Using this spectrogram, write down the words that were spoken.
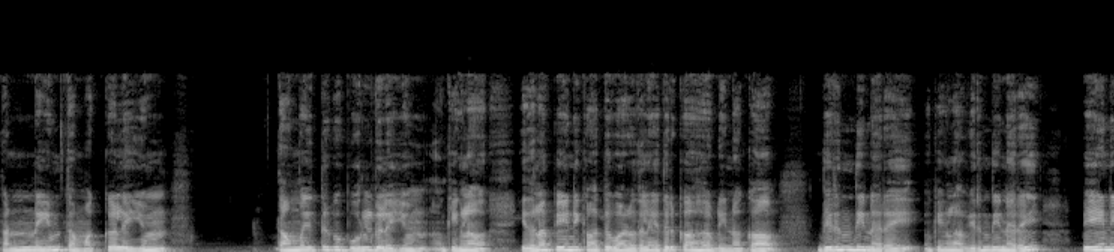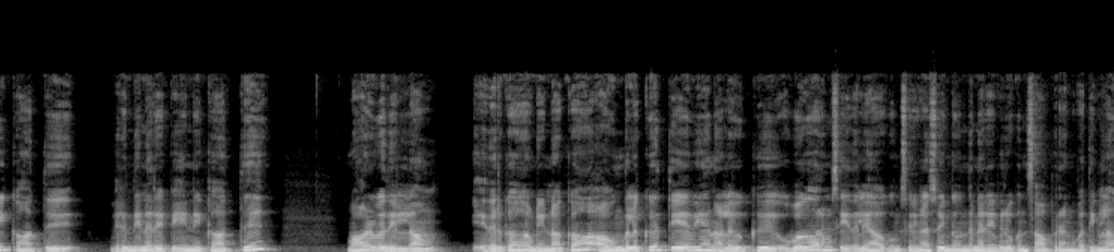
தன்னையும் தம் மக்களையும் தாம் வைத்திருக்கும் பொருள்களையும் ஓகேங்களா? இதெல்லாம் பேணி காத்து வாழ்வதெல்லாம் எதற்காக அப்படின்னாக்கா விருந்தினரை ஓகேங்களா? விருந்தினரை பேணி காத்து விருந்தினரை பேணி காத்து வாழ்வதெல்லாம் எதற்காக அப்படின்னாக்கா அவங்களுக்கு தேவையான அளவுக்கு உபகாரம் செய்தலே ஆகும். சரிங்களா? ஸோ இங்கே வந்து நிறைய பேர் உட்காந்து சாப்பிட்றாங்க பார்த்தீங்களா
